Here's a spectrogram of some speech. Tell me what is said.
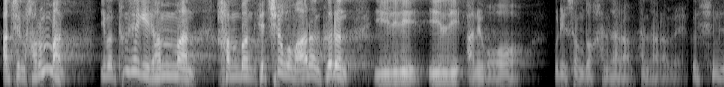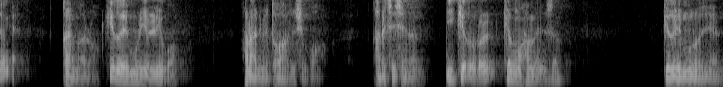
아침 하루만 이번 특세 기간만 한번 해치우고 마는 그런 일이 일이 아니고 우리 성도 한 사람 한 사람의 그 심령에 그야말로 기도의 문이 열리고 하나님이 도와주시고 가르치시는 이 기도를 경험하면서 기도에 무너진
